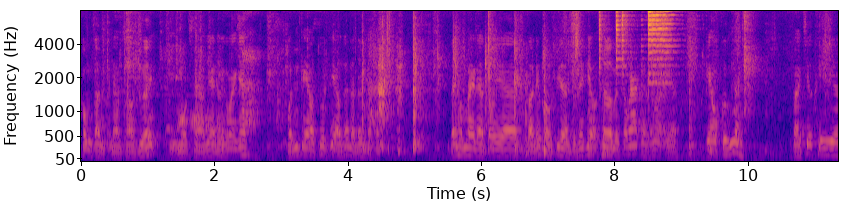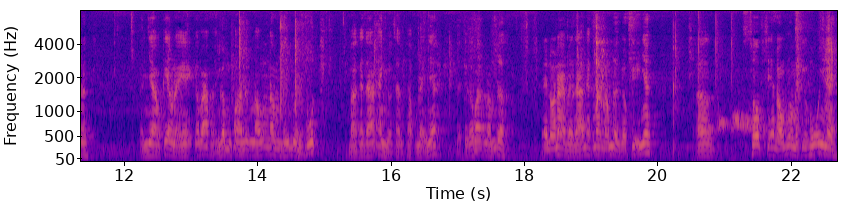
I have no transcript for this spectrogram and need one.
Không cần phải làm xào dưới chỉ một xào như này thôi các bác nhé quấn keo thuốc keo rất là đơn giản. Đấy hôm nay là tôi ờ, clip đầu tiên tôi giới thiệu sơ với các bác là cái loại ờ, keo cứng này và trước khi ờ, nhào keo này các bác phải ngâm qua nước nóng 5 đến 10 phút. Và cái giá thành của sản phẩm này nhé để cho các bác nắm được. Đây nó là về giá cho các bác nắm được cho kỹ nhé à, ờ, shop sẽ đóng cho một cái hũ như này.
